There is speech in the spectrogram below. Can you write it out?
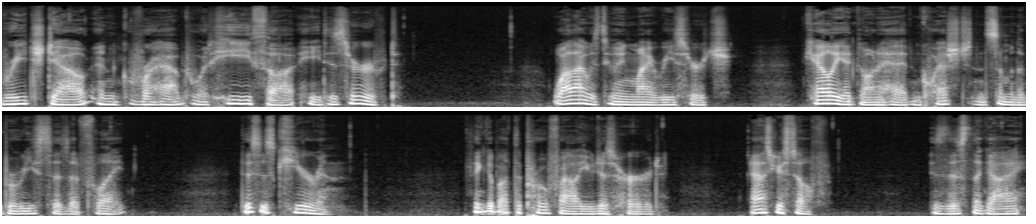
Reached out and grabbed what he thought he deserved. While I was doing my research, Kelly had gone ahead and questioned some of the baristas at Flight. This is Kieran. Think about the profile you just heard. Ask yourself is this the guy?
